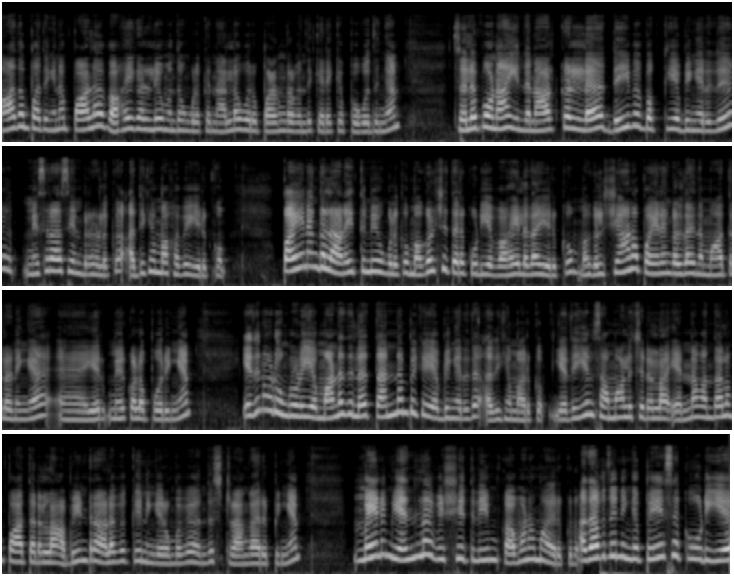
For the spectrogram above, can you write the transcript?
மாதம் பார்த்தீங்கன்னா பல வகைகள்லேயும் வந்து உங்களுக்கு நல்ல ஒரு பலன்கள் வந்து கிடைக்க போகுதுங்க. சொல்லப்போனால் இந்த நாட்களில் தெய்வ பக்தி அப்படிங்கிறது மிசராசி என்பவர்களுக்கு அதிகமாகவே இருக்கும். பயணங்கள் அனைத்துமே உங்களுக்கு மகிழ்ச்சி தரக்கூடிய வகையில் தான் இருக்கும். மகிழ்ச்சியான பயணங்கள் தான் இந்த மாதத்தில் நீங்கள் மேற்கொள்ள போகிறீங்க இதனோட உங்களுடைய மனதில் தன்னம்பிக்கை அப்படிங்கிறது அதிகமாக இருக்கும். எதையும் சமாளிச்சிடலாம் என்ன வந்தாலும் பார்த்துடலாம் அப்படின்ற அளவுக்கு நீங்கள் ரொம்பவே வந்து ஸ்ட்ராங்காக இருப்பீங்க. மேலும் எல்லா விஷயத்துலையும் கவனமாக இருக்கணும். அதாவது நீங்கள் பேசக்கூடிய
